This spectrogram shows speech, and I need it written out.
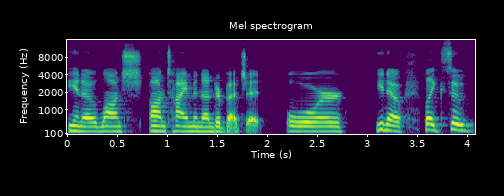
you know, launch on time and under budget or you know, like, so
